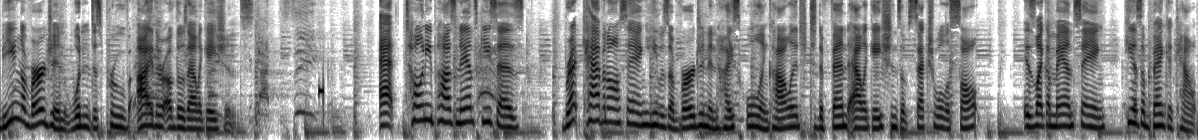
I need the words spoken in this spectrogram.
Being a virgin wouldn't disprove either of those allegations. At Tony Poznansky says, Brett Kavanaugh saying he was a virgin in high school and college to defend allegations of sexual assault is like a man saying he has a bank account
